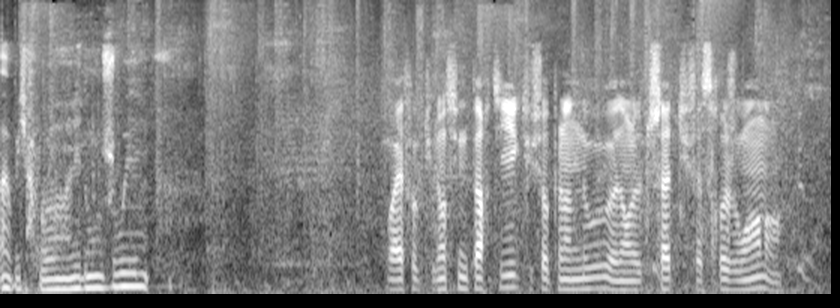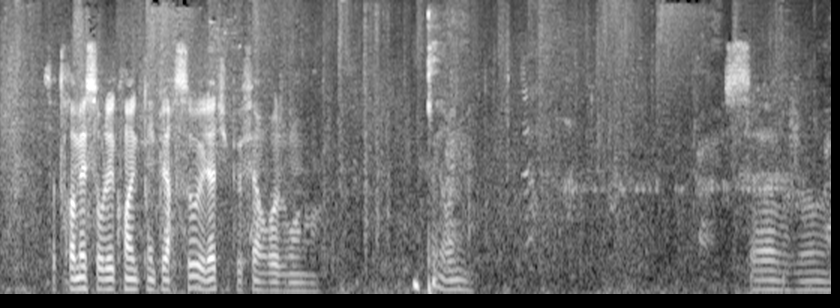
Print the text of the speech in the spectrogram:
Ah oui, faut aller donc jouer. Ouais, faut que tu lances une partie, que tu chopes l'un de nous euh, dans le chat, tu fasses rejoindre. Ça te remet sur l'écran avec ton perso et là tu peux faire rejoindre. Ok. Une rune. Ça, genre, là,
